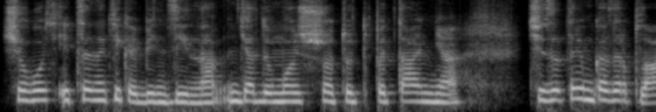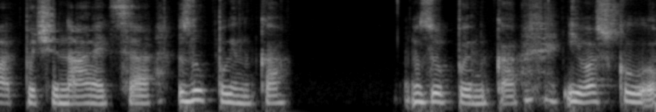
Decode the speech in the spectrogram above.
чогось, і це не тільки бензина. Я думаю, що тут питання, чи затримка зарплат починається, зупинка. Зупинка. І важко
